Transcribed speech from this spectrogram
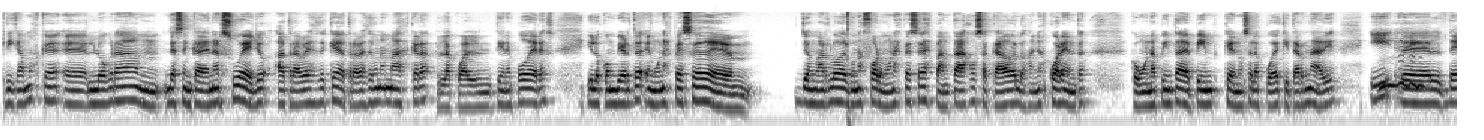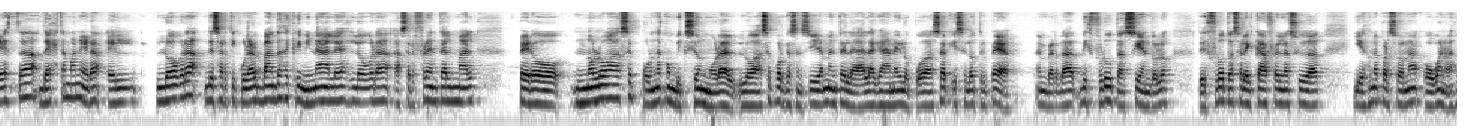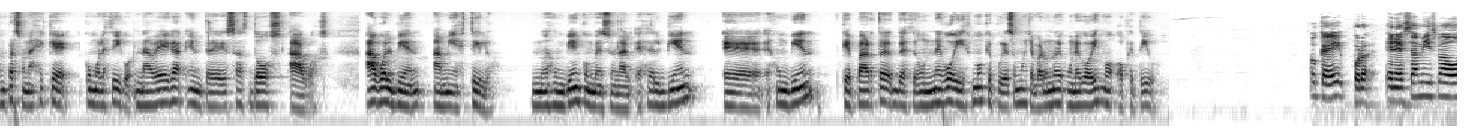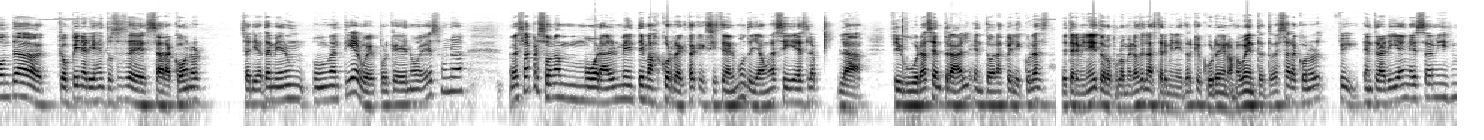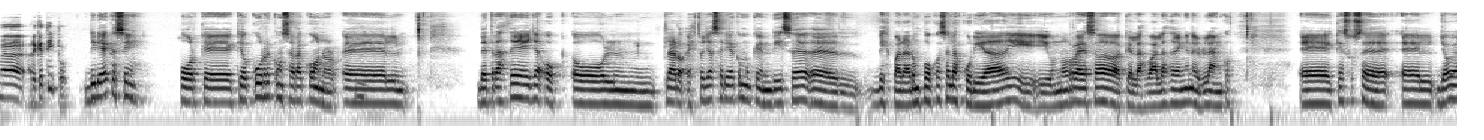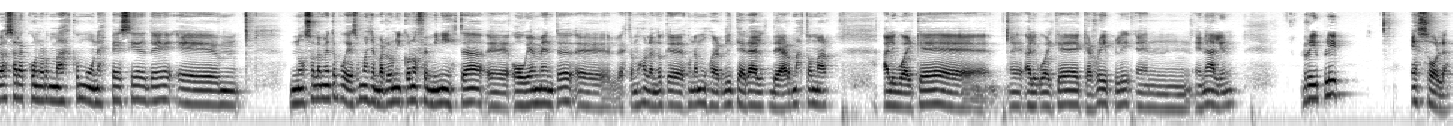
digamos que eh, logra mm, desencadenar su ello a través de que a través de una máscara la cual tiene poderes y lo convierte en una especie de mm, llamarlo de alguna forma una especie de espantajo sacado de los años 40 con una pinta de pimp que no se la puede quitar nadie y de, esta, de esta manera él logra desarticular bandas de criminales, logra hacer frente al mal, pero no lo hace por una convicción moral, lo hace porque sencillamente le da la gana y lo puede hacer y se lo tripea. En verdad disfruta haciéndolo, disfruta hacer el cafre en la ciudad y es una persona, o bueno, es un personaje que, como les digo, navega entre esas dos aguas. Hago el bien a mi estilo. No es un bien convencional, es el bien, eh, es un bien que parte desde un egoísmo que pudiésemos llamar un, un egoísmo objetivo. Ok, por, en esa misma onda, ¿qué opinarías entonces de Sarah Connor? Sería también un, un antihéroe, porque no es una, no es la persona moralmente más correcta que existe en el mundo, y aún así es la, la figura central en todas las películas de Terminator, o por lo menos de las Terminator que ocurren en los 90. Entonces Sarah Connor entraría en ese mismo arquetipo. Diría que sí, porque ¿qué ocurre con Sarah Connor? Detrás de ella, o, claro, esto ya sería como quien dice disparar un poco hacia la oscuridad y, y uno reza que las balas den en el blanco. Eh, ¿qué sucede? El- yo veo a Sarah Connor más como una especie de... eh, no solamente pudiésemos llamarla un icono feminista, eh, obviamente eh, estamos hablando que es una mujer literal de armas tomar, al igual que, al igual que, que Ripley en, en Alien. Ripley es sola.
